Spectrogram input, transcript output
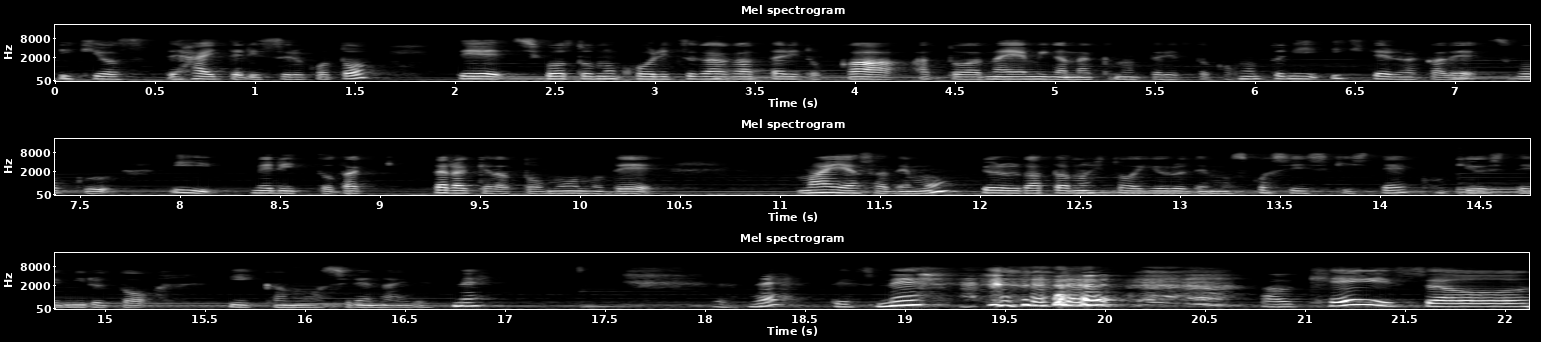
息を吸って吐いたりすること？で仕事の効率が上がったりとか、あとは悩みがなくなったりとか、本当に生きてる中ですごくいいメリットだだらけだと思うので、毎朝でも夜型の人は夜でも少し意識して呼吸してみるといいかもしれないですね。ですね。ですね。okay, so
